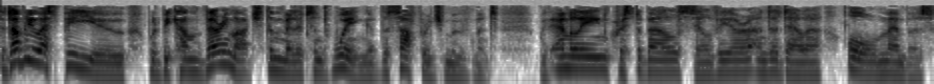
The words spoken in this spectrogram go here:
the WSPU would become very much the militant wing of the suffrage movement, with Emmeline, Christabel, Sylvia and Adela all members.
